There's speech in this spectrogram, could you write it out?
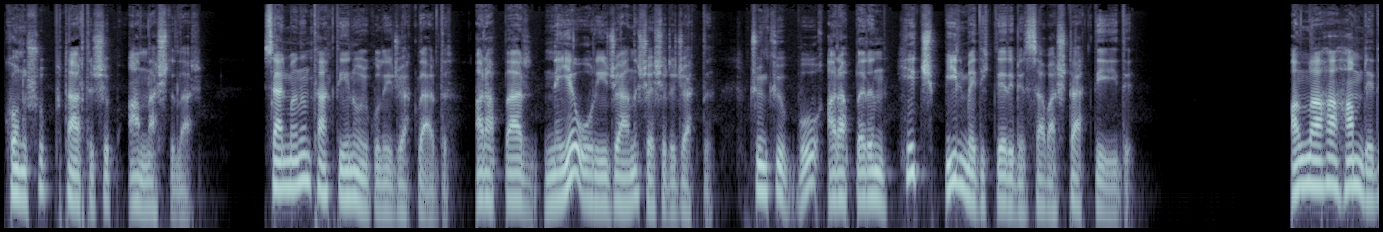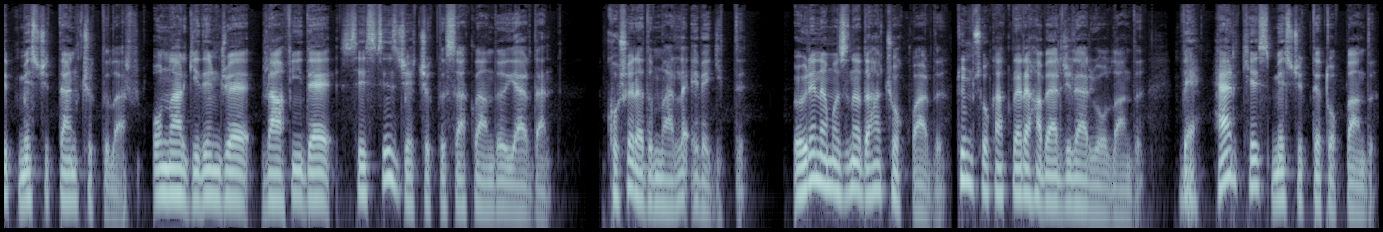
Konuşup tartışıp anlaştılar. Selman'ın taktiğini uygulayacaklardı. Araplar neye uğrayacağını şaşıracaktı. Çünkü bu Arapların hiç bilmedikleri bir savaş taktiğiydi. Allah'a hamd edip mescitten çıktılar. Onlar gidince Rafi de sessizce çıktı saklandığı yerden. Koşar adımlarla eve gitti. Öğle namazına daha çok vardı. Tüm sokaklara haberciler yollandı ve herkes mescitte toplandı.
